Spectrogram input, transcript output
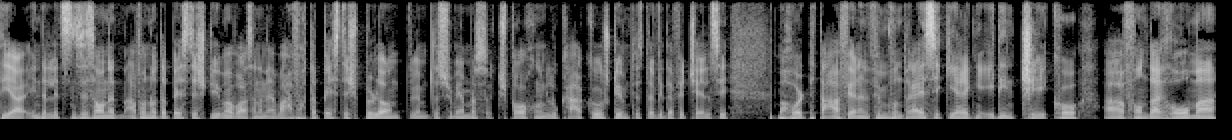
der in der letzten Saison nicht einfach nur der beste Stürmer war, sondern er war einfach der beste Spieler. Und wir haben das schon mehrmals gesprochen. Lukaku stürmt jetzt da wieder für Chelsea. Man holt dafür einen 35-jährigen Edin Dzeko äh, von der Roma.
